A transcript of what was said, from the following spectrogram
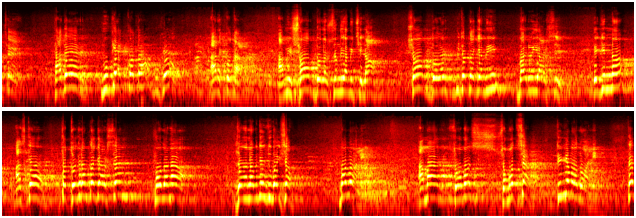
আছে, তাদের মুখে এক কথা, মুখে আরেক কথা। আমি সব দলের সঙ্গে আমি ছিলাম। সব দলের ভিতর থেকে আমি বাইরে আসছি। এই জন্য আজকে চট্টগ্রাম থেকে আসছেন মৌলানা জয়নাল আবেদিন জুবাই সাহ ভালো আলিম আমার সমাজ সাহ তিনিও ভালো আলিম। তার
